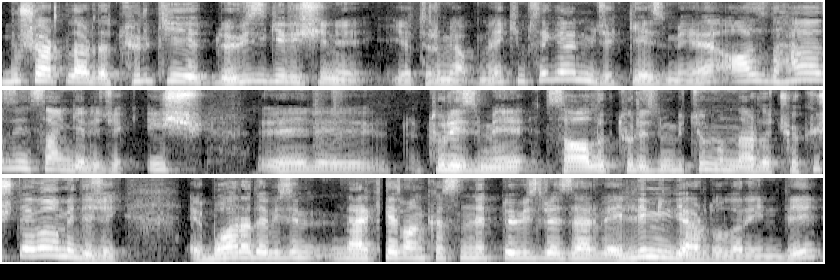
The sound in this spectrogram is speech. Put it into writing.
Bu şartlarda Türkiye döviz girişini yatırım yapmaya kimse gelmeyecek. Gezmeye az daha az insan gelecek. İş e, e, turizmi, sağlık turizmi bütün bunlarda çöküş devam edecek. E, bu arada bizim Merkez Bankası'nın net döviz rezervi 50 milyar dolara indi.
